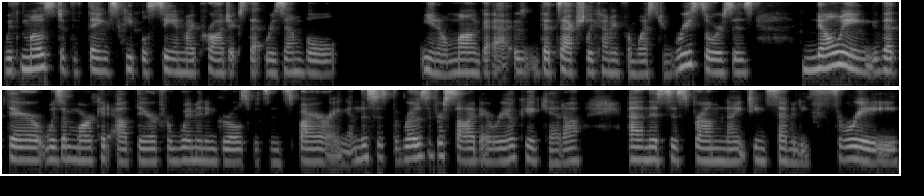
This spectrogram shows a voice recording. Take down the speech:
with most of the things people see in my projects that resemble, you know, manga uh, that's actually coming from Western resources, knowing that there was a market out there for women and girls was inspiring. And this is The Rose of Versailles by Riyoko Ikeda, and this is from 1973.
